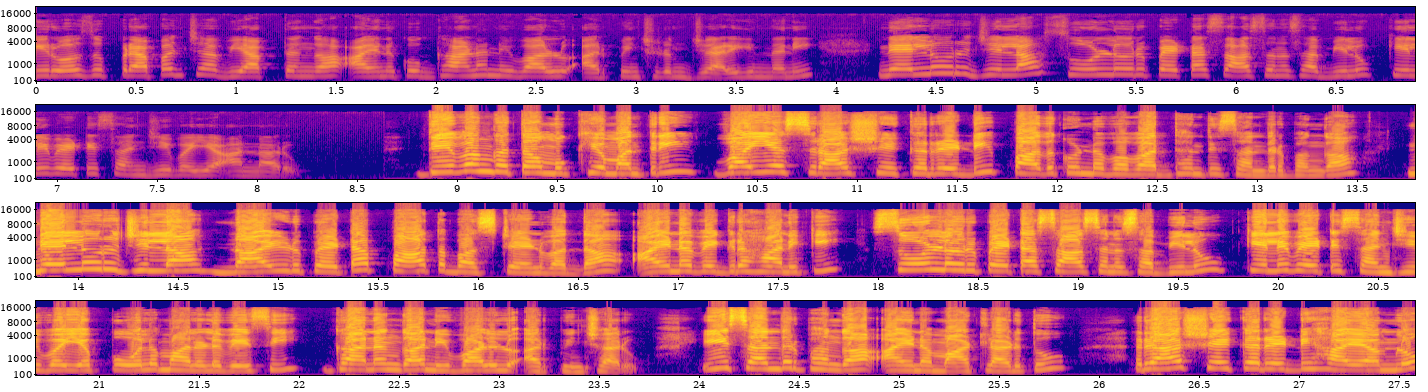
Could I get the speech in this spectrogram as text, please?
ఈ రోజు ప్రపంచ వ్యాప్తంగా ఆయనకు ఘన నివాళులు అర్పించడం జరిగిందని నెల్లూరు జిల్లా సూళ్ళూరుపేట శాసనసభ్యులు కిలివేటి సంజీవయ్య అన్నారు. దివంగత ముఖ్యమంత్రి వైఎస్ రాజశేఖర్ రెడ్డి పదకొండవ వర్ధంతి సందర్భంగా నెల్లూరు జిల్లా నాయుడుపేట పాత బస్టాండ్ వద్ద ఆయన విగ్రహానికి సోళ్ళూరుపేట శాసనసభ్యులు కిలివేటి సంజీవయ్య పూలమాలలు వేసి ఘనంగా నివాళులు అర్పించారు. ఈ సందర్భంగా ఆయన మాట్లాడుతూ రాజశేఖర్ రెడ్డి హయాంలో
